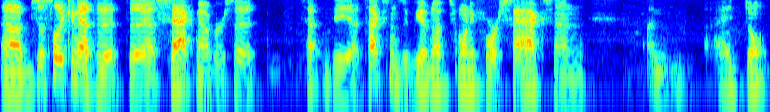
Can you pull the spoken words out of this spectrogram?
Uh, just looking at the the sack numbers, the te- the uh, Texans have given up 24 sacks, and um, I don't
